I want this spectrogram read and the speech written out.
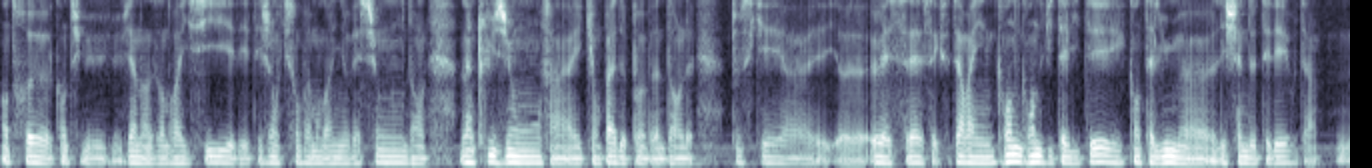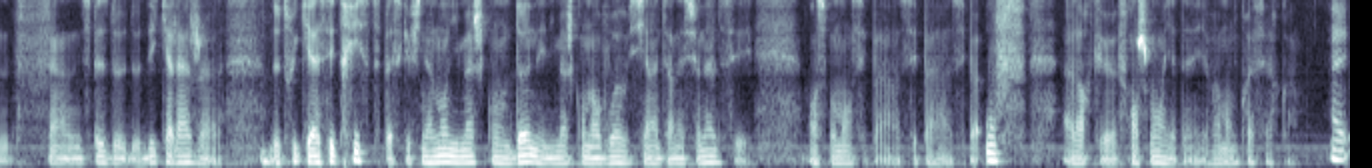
entre quand tu viens dans des endroits ici et des, des gens qui sont vraiment dans l'innovation, dans l'inclusion, enfin et qui n'ont pas de dans tout ce qui est euh, ESS, etc. Il y a une grande grande vitalité et quand tu allumes euh, les chaînes de télé où tu as une espèce de, de, décalage de trucs qui est assez triste parce que finalement l'image qu'on donne et l'image qu'on envoie aussi à l'international, c'est en ce moment, c'est pas, c'est pas, c'est pas ouf. Alors que franchement, il y, a vraiment de quoi faire, quoi. Ouais,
